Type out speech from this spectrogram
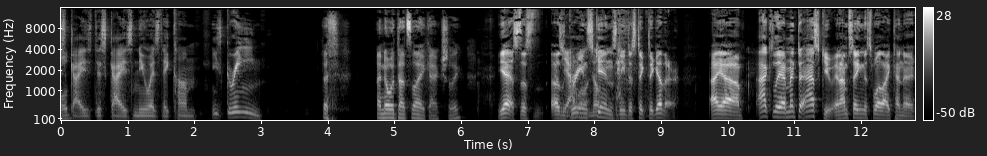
gold. guy's this guy's new as they come. He's green. That's, I know what that's like, actually. Yes, this us Yeah, green well, no- skins need to stick together. I uh actually I meant to ask you, and I'm saying this while I kind of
